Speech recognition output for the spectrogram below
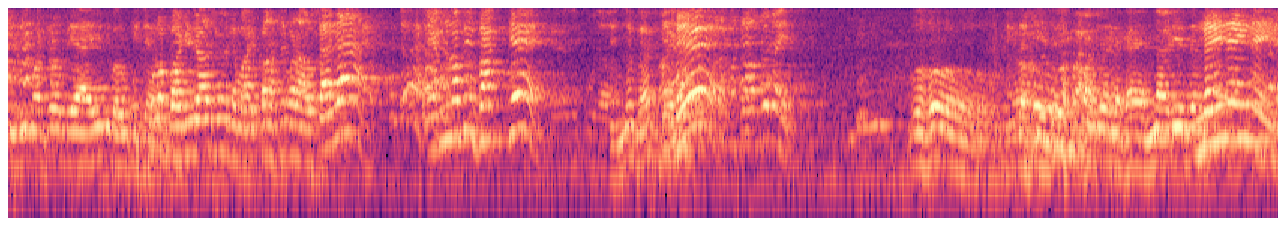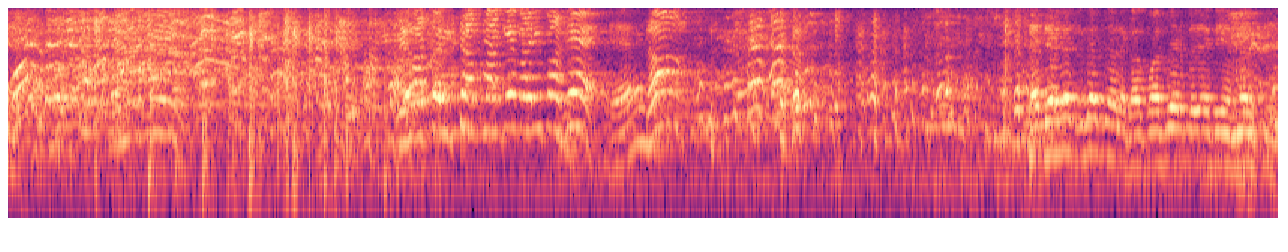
બીજી મોટરો બે આવી બહુ પૈસા ભાગીદાર છું એટલે મારી પાસે પણ આવતા ના એમનો બી ભાગ છે. એમનો ભાગ છે. ઓહો. એમના નહીં નહીં નહીં. એમાં તો હિસાબ માંગે મારી પાસે. હા. જુદા જુદા લખાય પાંચ હજાર બધા બી એમના લખી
